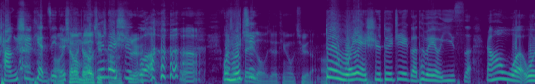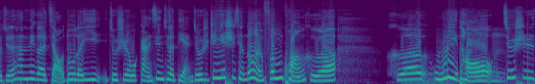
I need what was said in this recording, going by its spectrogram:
尝试舔自己的手肘哦千万不要，去真的尝试试过。嗯，我觉得这个我觉得挺有趣的啊。对我也是对这个特别有意思。然后我我觉得他那个角度的一就是我感兴趣的点，就是这些事情都很疯狂和和无厘头，嗯就是。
